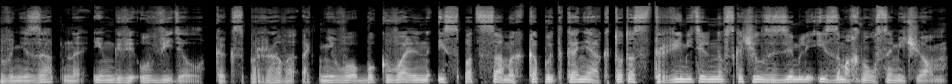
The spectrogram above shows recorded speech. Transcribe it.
Внезапно Ингви увидел, как справа от него, буквально из-под самых копыт коня, кто-то стремительно вскочил с земли и замахнулся мечом.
